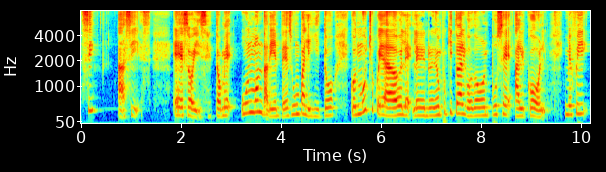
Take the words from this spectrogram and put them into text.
Sí, así es. Eso hice. Tomé un mondadientes, un palillito, con mucho cuidado, le, enredé un poquito de algodón, puse alcohol y me fui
